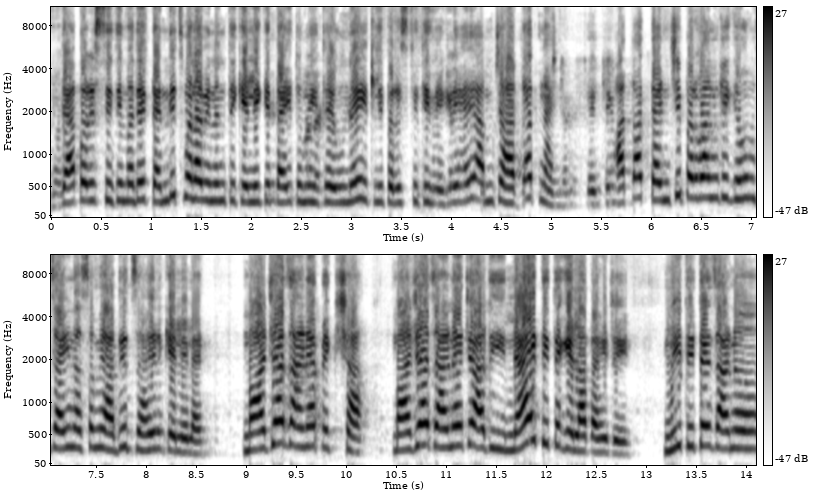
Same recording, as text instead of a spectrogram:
त्या परिस्थितीमध्ये त्यांनीच मला विनंती केली की ताई तुम्ही इथे येऊ नये इथली परिस्थिती वेगळी आहे आमच्या हातात नाही. आता त्यांची परवानगी घेऊन जाईन असं मी आधीच जाहीर केलेलं आहे. माझ्या जाण्यापेक्षा माझ्या जाण्याच्या आधी न्याय तिथे गेला पाहिजे. मी तिथे जाणं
